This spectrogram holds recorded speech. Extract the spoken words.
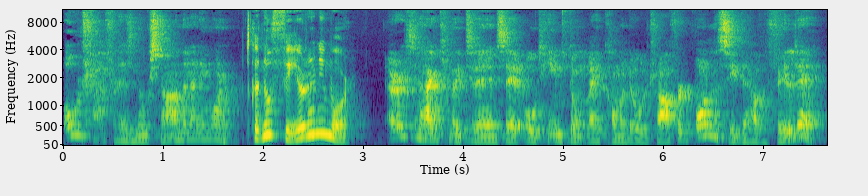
Old Trafford has no standing anymore. It's got no fear anymore. Erik had come out today and said, "Oh, teams don't like coming to Old Trafford. Bournemouth seem to have a field day."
